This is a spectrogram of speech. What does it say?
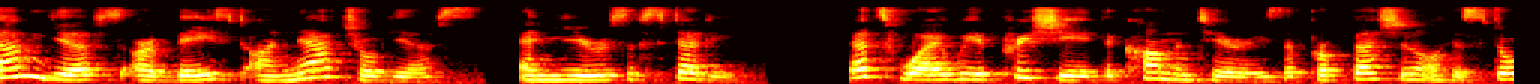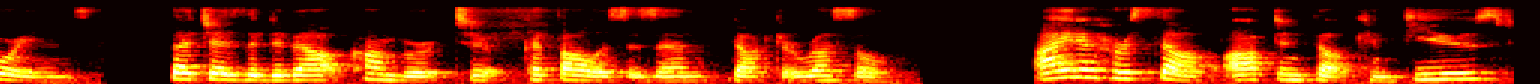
some gifts are based on natural gifts and years of study. That's why we appreciate the commentaries of professional historians, such as the devout convert to Catholicism, Dr. Russell. Ida herself often felt confused,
